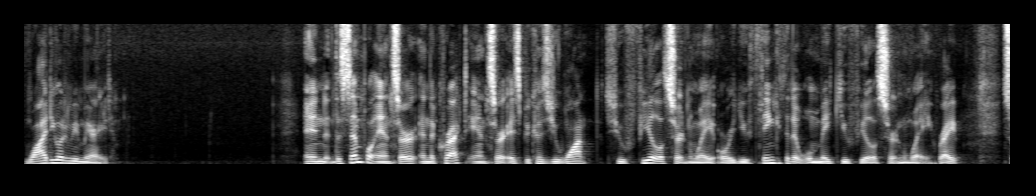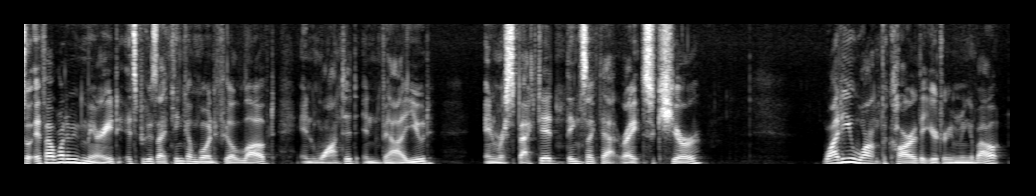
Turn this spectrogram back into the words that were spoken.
why do you want to be married? And the simple answer and the correct answer is because you want to feel a certain way or you think that it will make you feel a certain way, right? So if I want to be married, it's because I think I'm going to feel loved and wanted and valued and respected, things like that, right? Secure. Why do you want the car that you're dreaming about?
